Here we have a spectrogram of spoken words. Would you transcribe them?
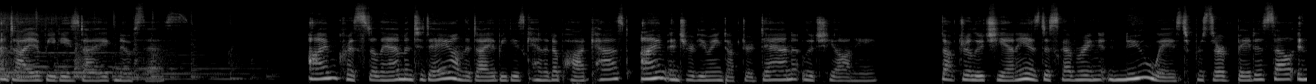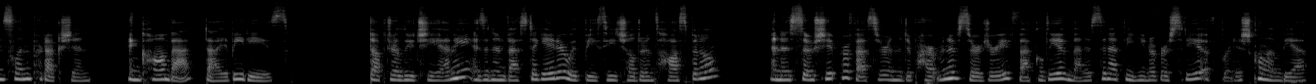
a diabetes diagnosis. I'm Krista Lamb, and today on the Diabetes Canada podcast, I'm interviewing Dr. Dan Luciani. Dr. Luciani is discovering new ways to preserve beta cell insulin production and combat diabetes. Dr. Luciani is an investigator with BC Children's Hospital, an associate professor in the Department of Surgery, Faculty of Medicine at the University of British Columbia.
